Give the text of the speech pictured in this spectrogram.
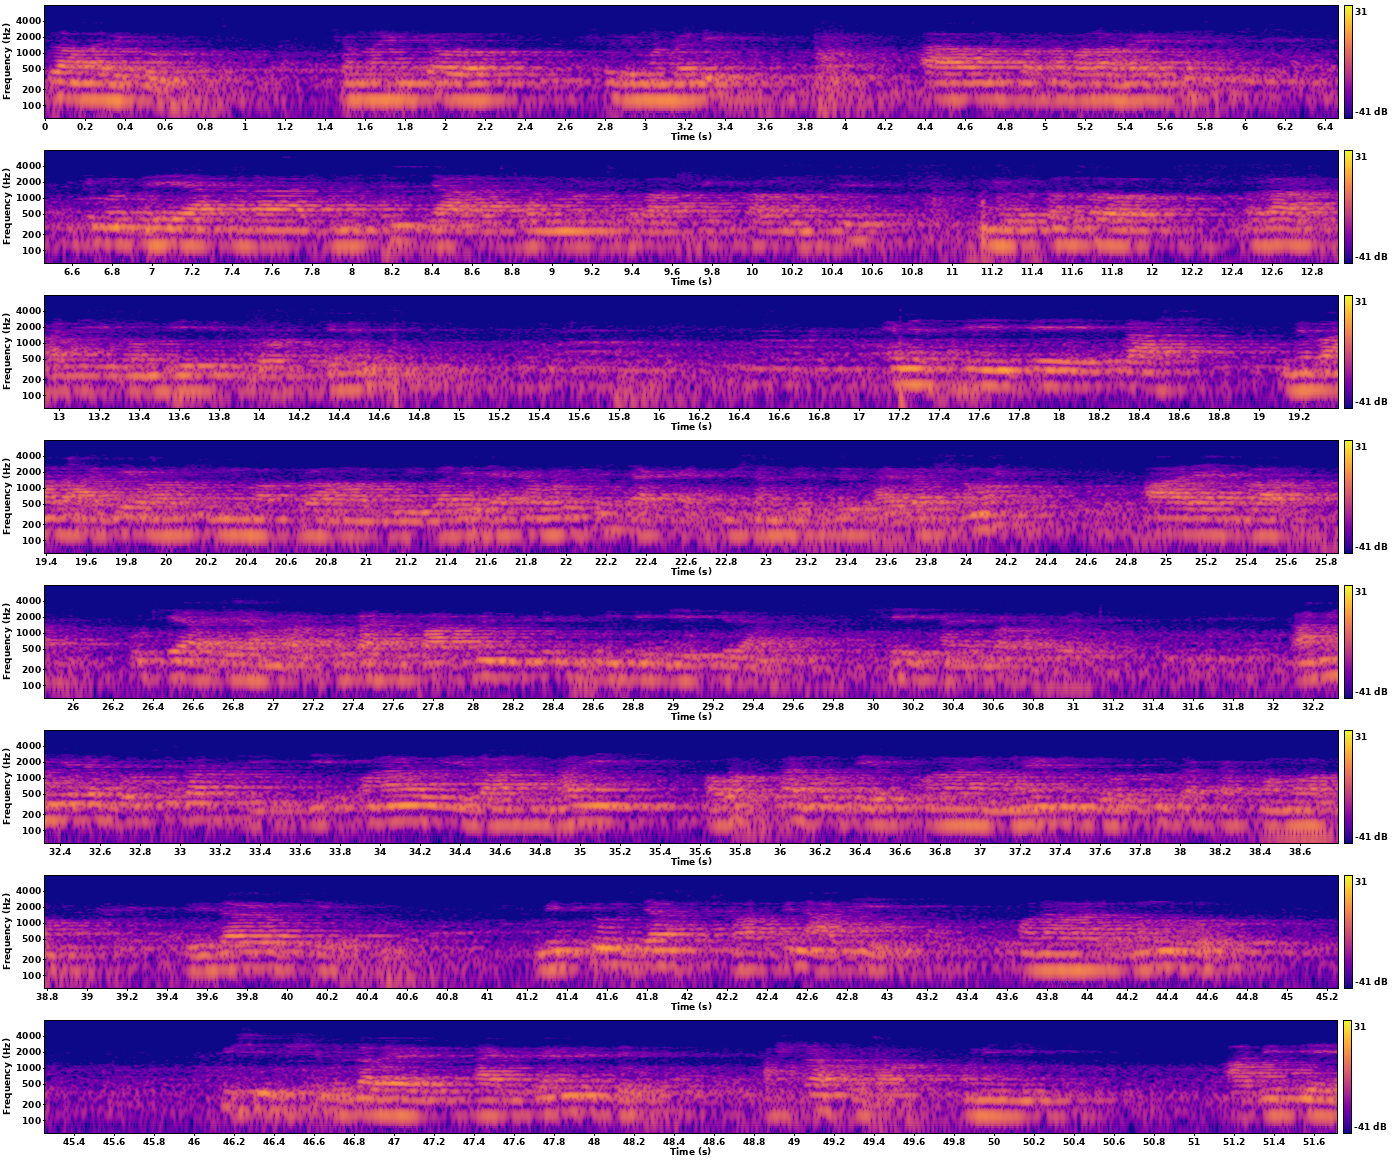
আসসালামু আলাইকুম। সম্মানিত সুধী মণ্ডলী অনেক কথা বলা হয়েছে। ইতিমধ্যে আপনারা শুনেছেন যার জন্ম শতবার্ষিকী পালন হচ্ছে। উনি অত্যন্ত রাজধানী গম্ভীর লোক ছিলেন। এমএসসিতে ক্লাস নেবার আগে আমার সঙ্গে মাত্র আমার দুইবারই দেখা হয়েছে। এক অ্যাডমিশন টেস্টের ভাইবার সময় আর একবার উঠে আসে আমরা গোটা ডিপার্টমেন্ট মিলে পিকনিকে গিয়েছিলাম। সেইখানে কথা হয়েছে। আমি যেটা বলতে চাচ্ছি যে ওনার ওই রাজভারী অবস্থার মধ্যে ওনার মনের মধ্যে অত্যন্ত একটা কমল হৃদয় ছিল। মৃত্যুর জাস্ট সাত দিন আগে ওনার বন্ধু কৃষি বিশ্ববিদ্যালয়ের সাইকোজেনেটিসের আশরাফুল হক উনি আদিতে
